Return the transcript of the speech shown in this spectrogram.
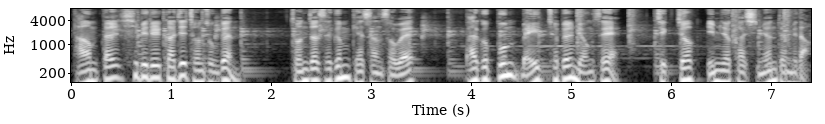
다음 달 11일까지 전송된 전자세금 계산서 외 발급분 매입처별 명세에 직접 입력하시면 됩니다.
